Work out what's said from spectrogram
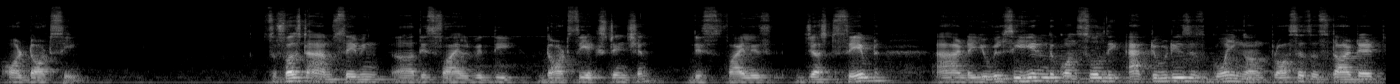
or .c so first I am saving uh, this file with the .c extension. This file is just saved. And you will see here in the console the activities is going on. Process is started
